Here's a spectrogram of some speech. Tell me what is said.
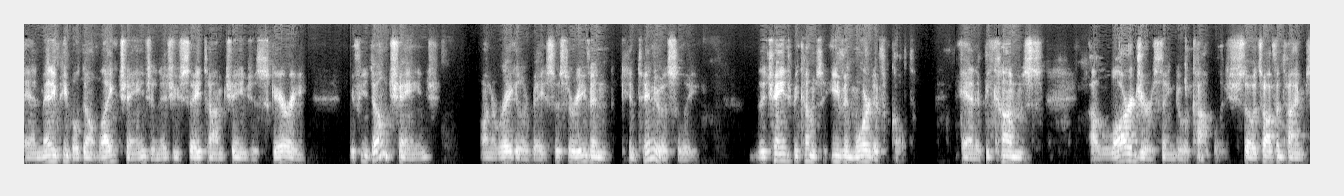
and many people don't like change, and as you say, Tom, change is scary. If you don't change on a regular basis or even continuously, the change becomes even more difficult, and it becomes a larger thing to accomplish. So it's oftentimes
